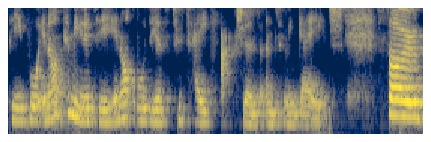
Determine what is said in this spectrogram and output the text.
people in our community, in our audience to take actions and to engage. So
